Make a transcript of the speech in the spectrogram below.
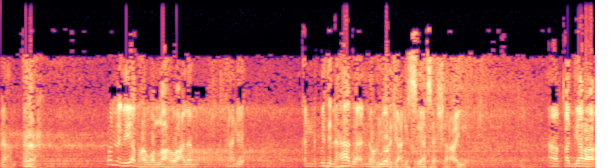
نعم. والذي يظهر والله أعلم يعني أن مثل هذا أنه يرجع للسياسة الشرعية. قد يرى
